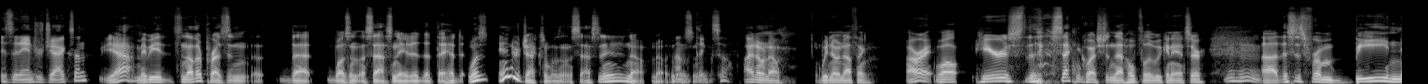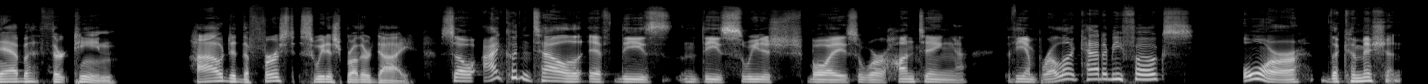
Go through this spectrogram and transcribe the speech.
Is it Andrew Jackson? Yeah, maybe it's another president uh, that wasn't assassinated that they had. Was Andrew Jackson wasn't assassinated? No, no, I don't think so. I don't know. We know nothing. All right. Well, here's the second question that hopefully we can answer. Mm-hmm. Uh, this is from B Neb 13. How did the first Swedish brother die? So I couldn't tell if these these Swedish boys were hunting the Umbrella Academy folks or the commission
